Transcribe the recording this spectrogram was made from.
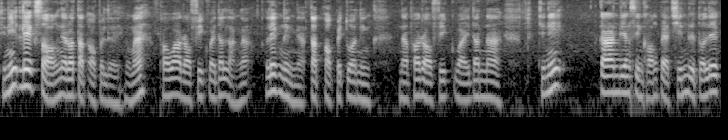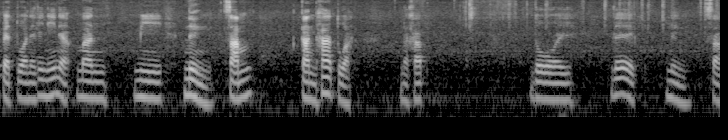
ทีนี้เลข2เนี่ยเราตัดออกไปเลยถูกไหมเพราะว่าเราฟิกไว้ด้านหลังแล้ว เลข1เนี่ยตัดออกไปตัวหนึ่งนะเพราะเราฟิกไว้ด้านหน้า ทีนี้การเรียงสิ่งของ 8 ชิ้น หรือตัวเลข 8 ตัวในที่นี้เนี่ยมันมี 1 ซ้ำกัน 5 ตัวนะครับ โดยเลข 1 ซ้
